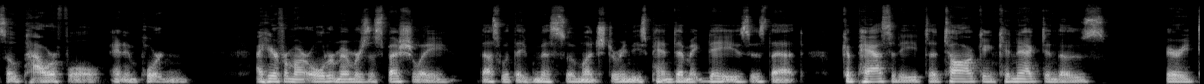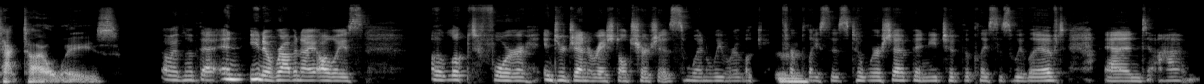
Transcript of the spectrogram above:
so powerful and important. I hear from our older members, especially, that's what they've missed so much during these pandemic days is that capacity to talk and connect in those very tactile ways. Oh, I love that. And, you know, Rob and I always uh, looked for intergenerational churches when we were looking mm-hmm. for places to worship in each of the places we lived. And um,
